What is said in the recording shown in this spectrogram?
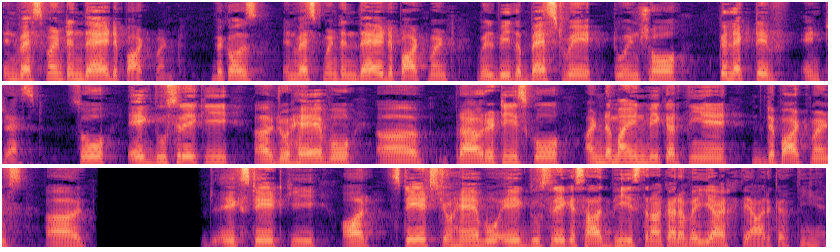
investment in their department because investment in their department will be the best way to ensure collective interest so ایک دوسرے کی uh, جو ہے وہ uh, کو انڈرمائن بھی کرتی ہیں ڈپارٹمنٹس ایک اسٹیٹ کی اور اسٹیٹس جو ہیں وہ ایک دوسرے کے ساتھ بھی اس طرح کا رویہ اختیار کرتی ہیں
